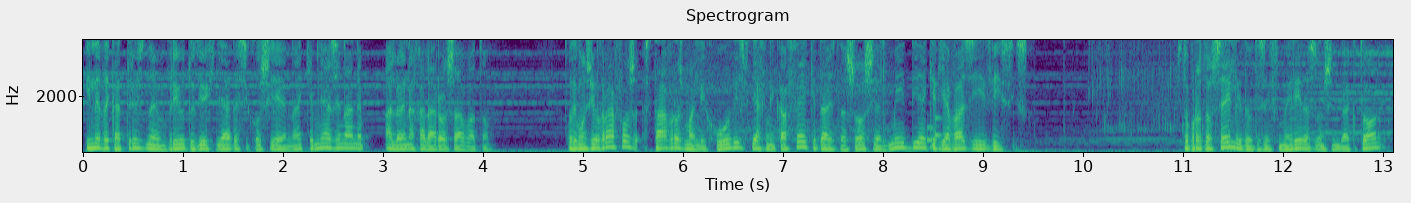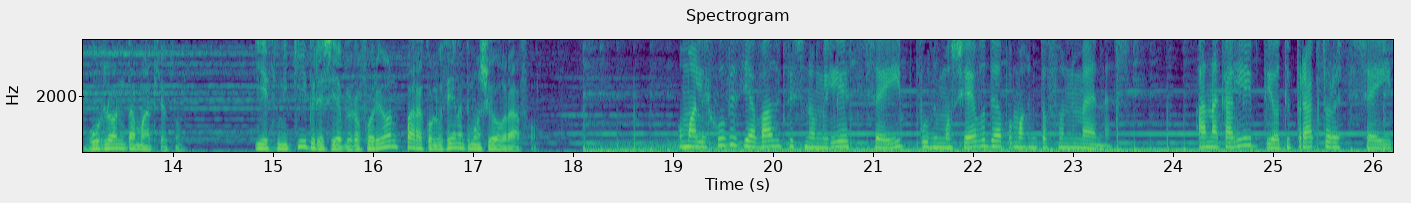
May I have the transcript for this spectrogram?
Είναι 13 Νοεμβρίου του 2021 και μοιάζει να είναι άλλο ένα χαλαρό Σάββατο. Ο δημοσιογράφος Σταύρος Μαλιχούδης φτιάχνει καφέ, κοιτάζει τα social media και διαβάζει ειδήσεις. Στο πρωτοσέλιδο της εφημερίδας των συντακτών γουρλώνει τα μάτια του. Η Εθνική Υπηρεσία Πληροφοριών παρακολουθεί έναν δημοσιογράφο. Ο Μαλιχούδης διαβάζει τις συνομιλίες της ΕΕΠ που δημοσιεύονται από μαγνητοφωνημένες. Ανακαλύπτει ότι οι πράκτορες της ΕΕΠ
